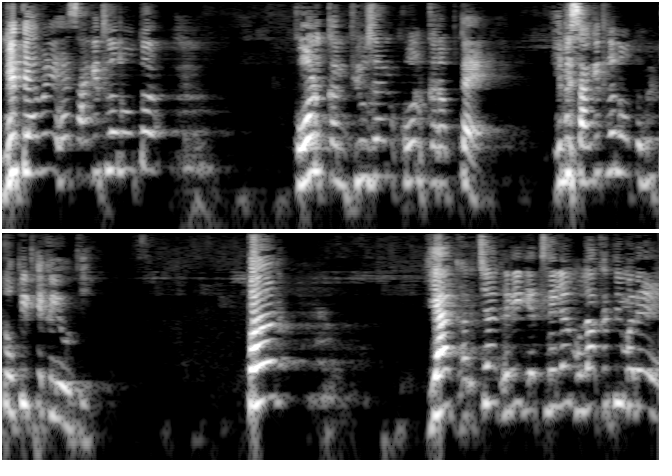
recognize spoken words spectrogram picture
मी त्यावेळी हे सांगितलं नव्हतं. कोण कन्फ्युजन कोण करप्ट आहे हे मी सांगितलं नव्हतं. मी टोपी फेकली होती. पण या घरच्या घरी घेतलेल्या मुलाखतीमध्ये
